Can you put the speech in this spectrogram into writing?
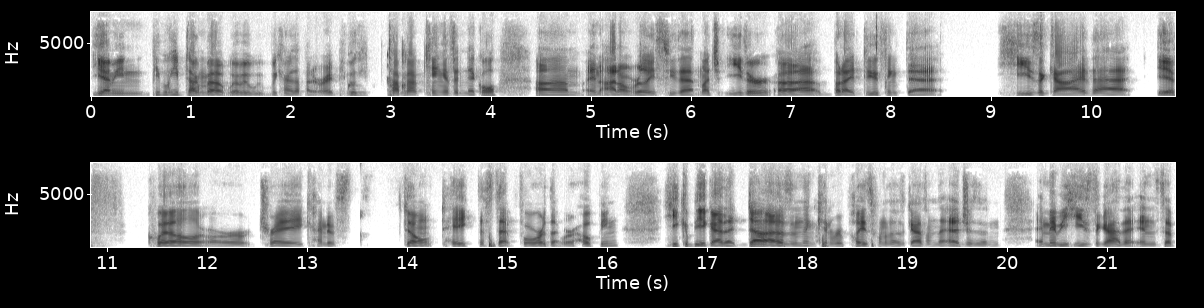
Yeah, I mean, people keep talking about we, we, we kind of thought about it, right? People keep talking about King as a nickel, um, and I don't really see that much either. Uh, but I do think that he's a guy that if Quill or Tre kind of don't take the step forward that we're hoping, he could be a guy that does, and then can replace one of those guys on the edges, and and maybe he's the guy that ends up,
